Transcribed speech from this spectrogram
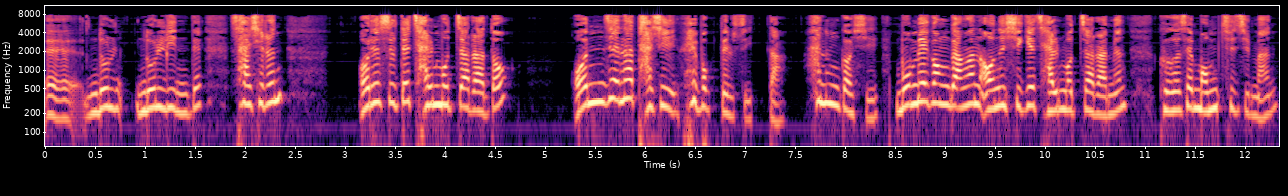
에, 논, 논리인데 사실은 어렸을 때 잘 못 자라도 언제나 다시 회복될 수 있다. 하는 것이 몸의 건강은 어느 시기에 잘못 자라면 그것에 멈추지만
